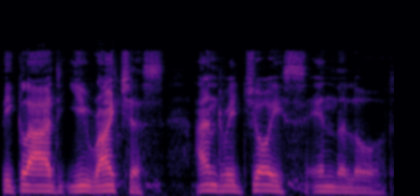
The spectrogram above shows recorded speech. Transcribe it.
Be glad, you righteous, and rejoice in the Lord.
